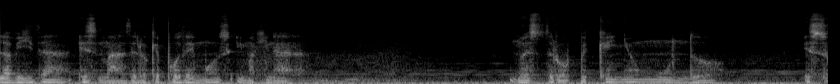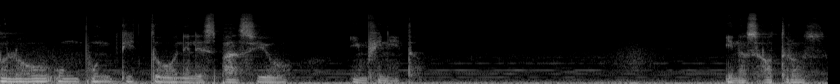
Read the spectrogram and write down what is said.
La vida es más de lo que podemos imaginar. Nuestro pequeño mundo es solo un puntito en el espacio infinito. Y nosotros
